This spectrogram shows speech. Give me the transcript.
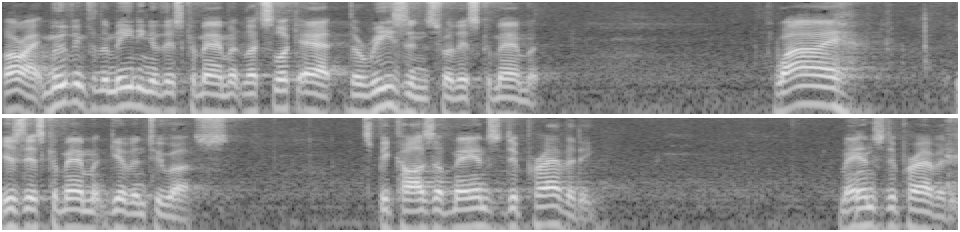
All right, moving from the meaning of this commandment, let's look at the reasons for this commandment. Why is this commandment given to us? It's because of man's depravity. Man's depravity.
